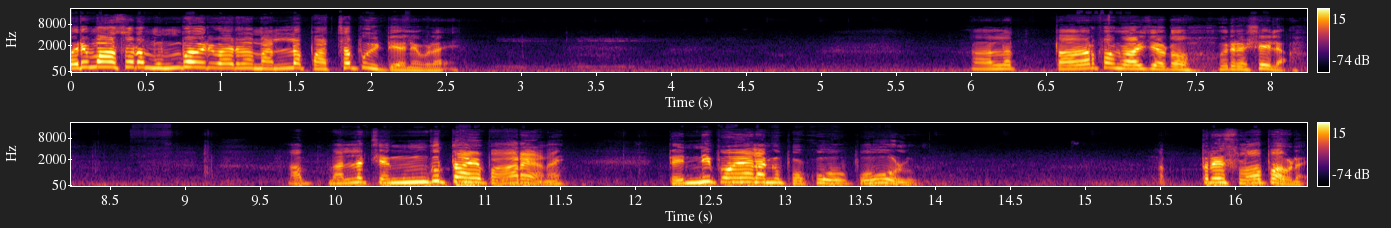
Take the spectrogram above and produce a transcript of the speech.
ഒരു മാസത്തോടെ മുമ്പ് വരുമായിരുന്ന നല്ല പച്ചപ്പ് കിട്ടിയാണ് ഇവിടെ. നല്ല തകർപ്പം കാഴ്ച കേട്ടോ ഒരു രക്ഷയില്ല. നല്ല ചെങ്കുത്തായ പാറയാണേ. തെന്നിപ്പോയാൽ അങ്ങ് പൊക്കു പോവുള്ളൂ. അത്രയും സ്ലോപ്പാണ് അവിടെ.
